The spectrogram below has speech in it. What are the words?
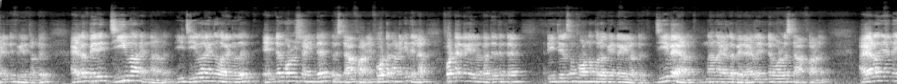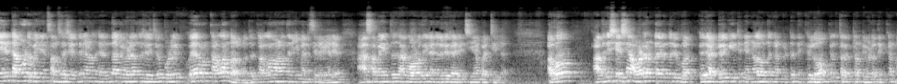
ഐഡന്റിഫൈ ചെയ്തിട്ടുണ്ട്. അയാളുടെ പേര് ജീവ എന്നാണ്. ഈ ജീവ എന്ന് പറയുന്നത് എന്റെ മോൾ ഷൈന്റെ ഒരു സ്റ്റാഫാണ്. ഞാൻ ഫോട്ടോ കാണിക്കുന്നില്ല. ഫോട്ടോ എന്റെ കയ്യിലുണ്ട്. അദ്ദേഹത്തിന്റെ ഡീറ്റെയിൽസും ഫോൺ നമ്പറും ഒക്കെ എന്റെ കയ്യിലുണ്ട്. ജീവയാണ് എന്നാണ് അയാളുടെ പേര്. അയാൾ എന്റെ മോളുടെ സ്റ്റാഫാണ്. അയാളെ ഞാൻ നേരിട്ട് അങ്ങോട്ട് പോയി ഞാൻ സംസാരിച്ചു. എന്തിനാണ് എന്താണ് ഇവിടെ എന്ന് ചോദിച്ചു പുള്ളി വേറൊരു കള്ളം പറഞ്ഞത് കള്ളമാണെന്ന് എനിക്ക് മനസ്സിലായി. കാര്യം ആ സമയത്ത് ആ കോടതിയിൽ അങ്ങനെ ഒരു കാര്യം ചെയ്യാൻ പറ്റില്ല. അപ്പോ അതിനുശേഷം അവിടെ ഉണ്ടായിരുന്ന ഒരു ഒരു അഡ്വക്കേറ്റ് ഞങ്ങളെ വന്ന് കണ്ടിട്ട് നിങ്ങൾക്ക് ലോക്കൽ ത്രെറ്റ് ഉണ്ട് ഇവിടെ നിൽക്കണ്ട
